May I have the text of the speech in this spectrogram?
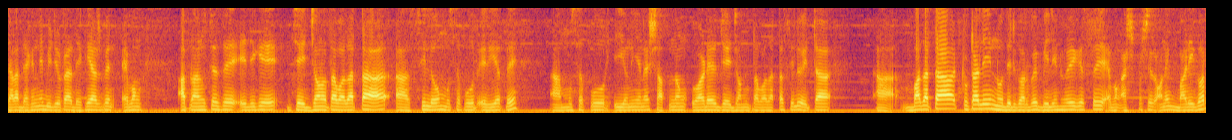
যারা দেখেননি ভিডিওটা দেখে আসবেন। এবং আপনার হচ্ছে যে এদিকে যে জনতা বাজারটা ছিল মুসাপুর এরিয়াতে মুসাপুর ইউনিয়নের সাত নং ওয়ার্ডের যে জনতা বাজারটা ছিল, এটা বাজারটা টোটালি নদীর গর্ভে বিলীন হয়ে গেছে এবং আশপাশের অনেক বাড়িঘর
